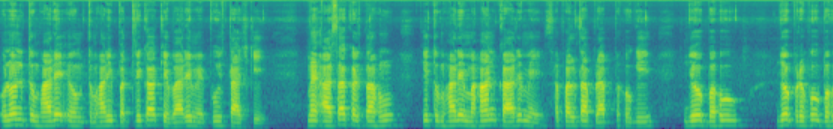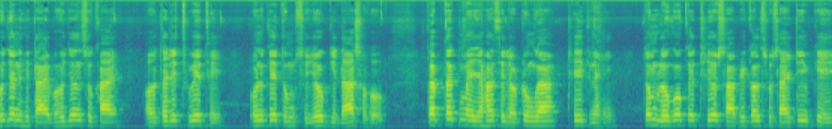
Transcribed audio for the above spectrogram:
उन्होंने तुम्हारे, एवं तुम्हारी पत्रिका के बारे में पूछताछ की। मैं आशा करता हूँ कि तुम्हारे महान कार्य में सफलता प्राप्त होगी, जो बहु, जो प्रभु बहुजन हिताय, बहुजन सुखाय अवतरित हुए थे, उनके तुम सुयोग्य दास हो। कब तक मैं यहाँ से लौटूँगा, ठीक नहीं। तुम लोगों के थियोसाफिकल सोसाइटी के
